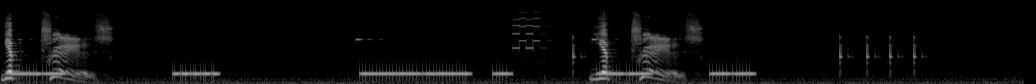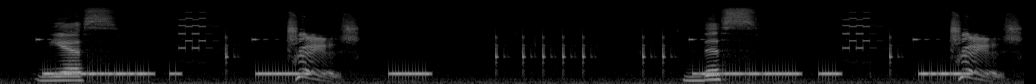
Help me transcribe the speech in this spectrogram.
Yep. Cheers. Yep. Cheers. Yes. Cheers. This. Cheers.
